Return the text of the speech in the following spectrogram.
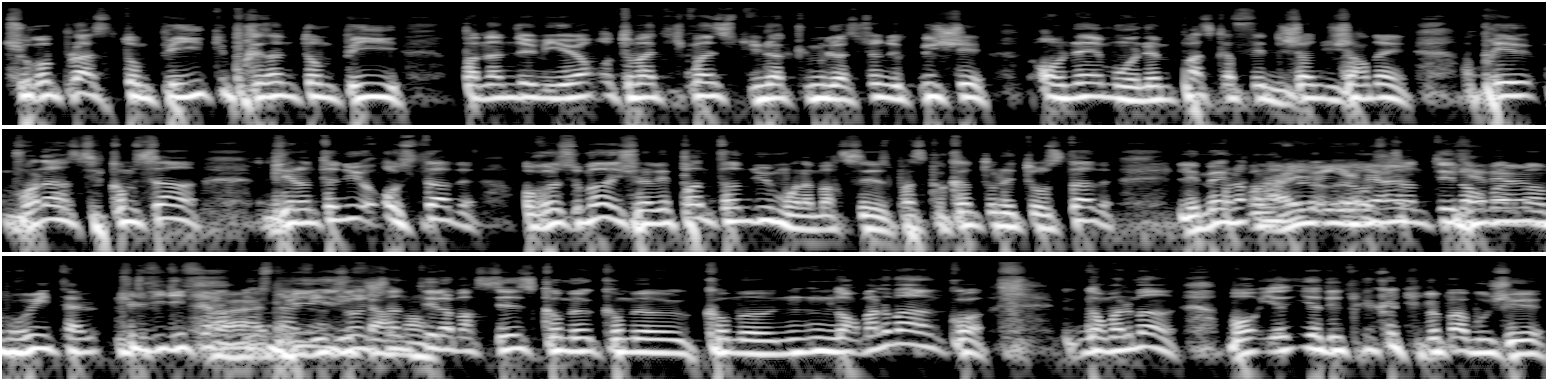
tu replaces ton pays, tu présentes ton pays pendant demi-heure, automatiquement, c'est une accumulation de clichés. On aime ou on n'aime pas ce qu'a fait Jean Dujardin. Après, voilà, c'est comme ça. Bien entendu, au stade, heureusement, je l'avais pas entendu, moi, la Marseillaise, parce que quand on était au stade, les mecs On a- il y ont chanté normalement. bruit. t'as- Tu le vis différemment. Ouais. Oui, ils ont chanté la Marseillaise comme comme comme normalement quoi. Normalement. Bon, il y, a- il y a des trucs que tu peux pas bouger.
